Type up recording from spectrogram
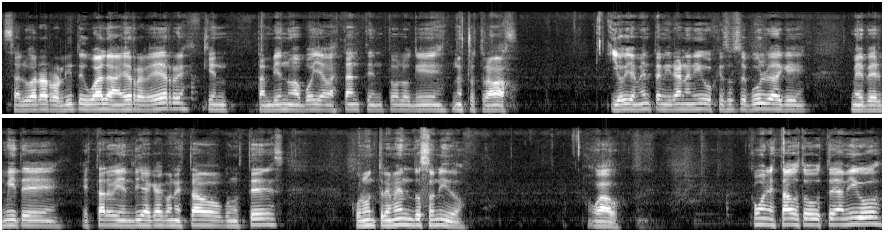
saludar a Rolito igual a RBR, quien también nos apoya bastante en todo lo que es nuestro trabajo. Y obviamente a mi gran amigo Jesús Sepúlveda, que me permite estar hoy en día acá conectado con ustedes con un tremendo sonido. Wow. ¿Cómo han estado todos ustedes amigos?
